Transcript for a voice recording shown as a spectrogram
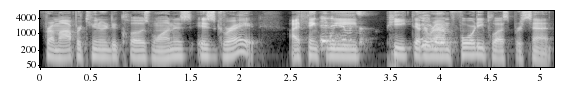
from opportunity to close one is is great. I think and we was, peaked at around 40 plus percent.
